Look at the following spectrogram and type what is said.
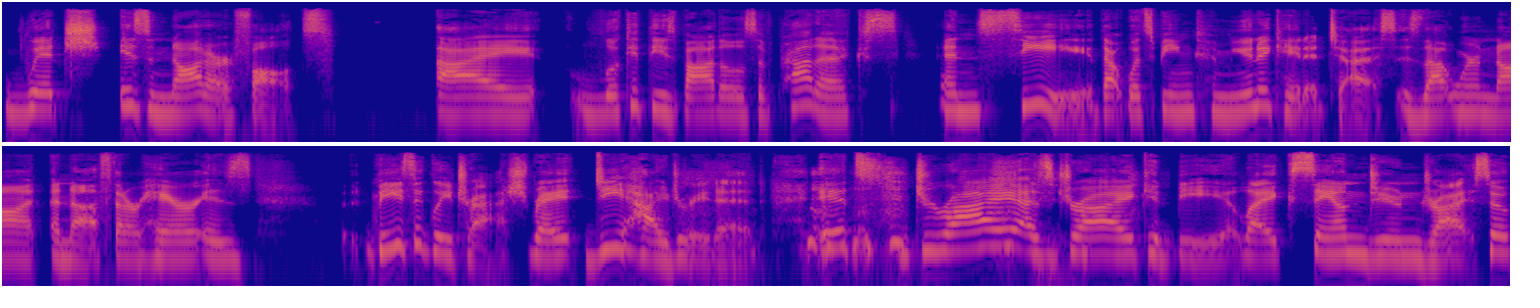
which is not our fault. I look at these bottles of products and see that what's being communicated to us is that we're not enough, that our hair is basically trash, right? Dehydrated. It's dry as dry could be, like sand dune dry. So,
